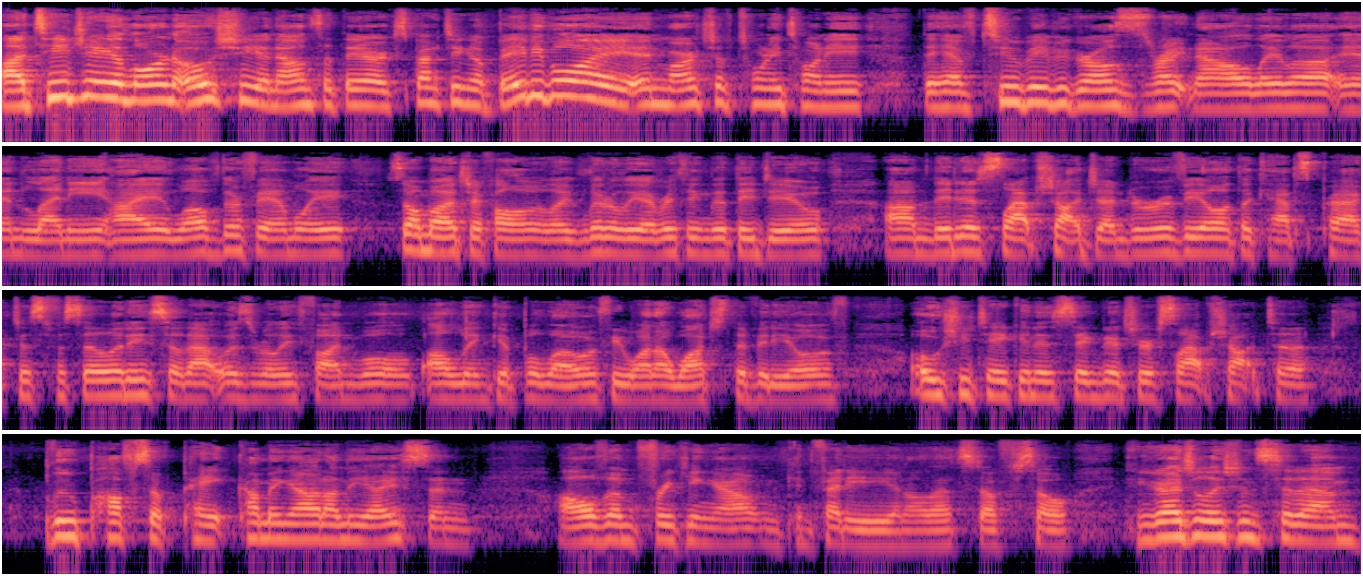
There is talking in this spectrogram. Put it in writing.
Uh, TJ and Lauren Oshie announced that they are expecting a baby boy in March of 2020. They have two baby girls right now, Lyla and Leni. I love their family so much. I follow like literally everything that they do. Um, they did a slapshot gender reveal at the Caps practice facility, so that was really fun. We'll I'll link it below if you want to watch the video of Oshie taking his signature slapshot to blue puffs of paint coming out on the ice and all of them freaking out and confetti and all that stuff. So congratulations to them.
